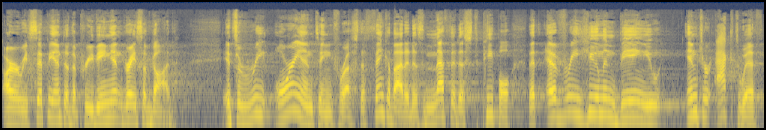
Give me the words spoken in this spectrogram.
are a recipient of the prevenient grace of God. It's a reorienting for us to think about it as Methodist people that every human being you interact with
